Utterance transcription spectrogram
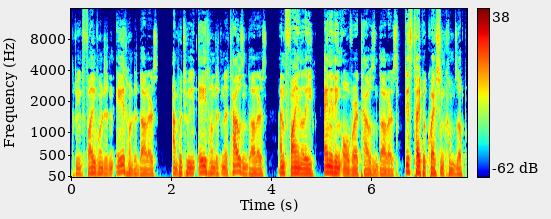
between $500 and $800, and between $800 and $1,000, and finally, anything over $1,000. This type of question comes up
